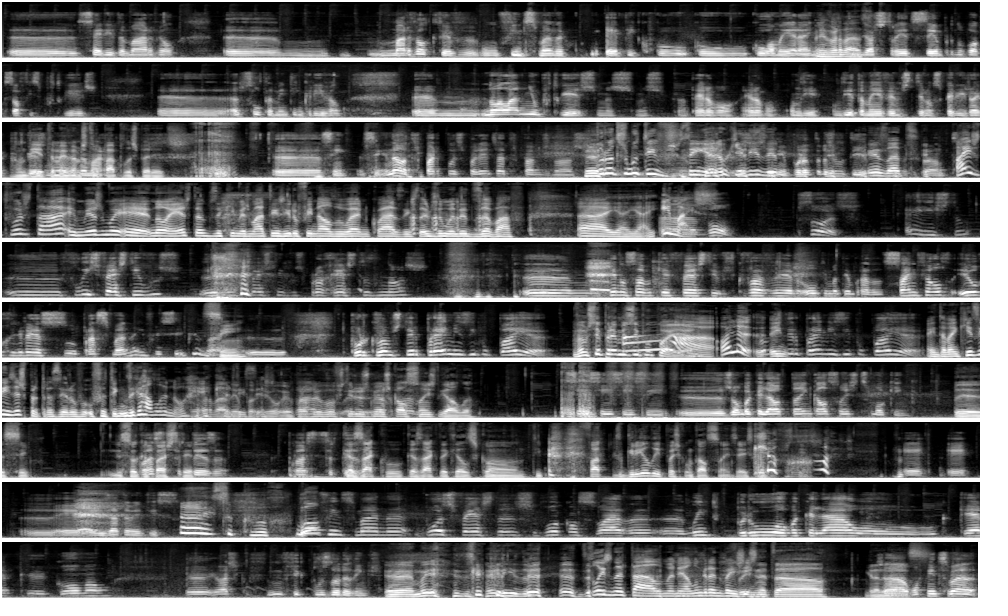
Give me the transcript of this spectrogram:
uh, série da Marvel. Uh, Marvel que teve um fim de semana épico com, com, com o Homem-Aranha, É verdade. a melhor estreia de sempre no box office português, Uh, absolutamente incrível. Um, não há lá nenhum português, mas, mas pronto, era bom, era bom. Um dia, um dia também havemos de ter um super-herói Um português. dia também na, vamos na trepar pelas paredes. Uh, sim, sim. Não, trepar pelas paredes já trepámos nós. Por outros motivos, sim, era o que ia Sim, dizer. por outros motivos. Exato. Ah, isto hoje está, é mesmo, é, não é? Estamos aqui mesmo a atingir o final do ano quase e estamos numa de desabafo. Ai, ai, ai. E Ah, mais? Bom, pessoas, é isto. Uh, feliz festivos. Uh, festivos para o resto de nós. Uh, quem não sabe o que é festivos, que vai ver a última temporada de Seinfeld, eu regresso para a semana, em princípio, não é? Sim. Uh, porque vamos ter prémios Epopeia. Vamos ter prémios Epopeia. Ah, olha, Vamos ain- ter prémios Epopeia. ainda bem que avisas para trazer o, o fatinho de gala, não é? É verdade, eu, eu, eu próprio vou vestir os É meus verdade. calções de gala. Sim, sim, sim, sim. Uh, João Bacalhau tem calções de smoking. Uh, sim, eu sou capaz de de ter. certeza. Quase de certeza. Casaco, casaco daqueles com tipo fato de grill e depois com calções. É isso que eu vou vestir. É, é. É, é exatamente isso. Ai, socorro. Bom Bom, fim de semana, boas festas, boa consoada, uh, muito peru ou bacalhau ou o que quer que comam. Uh, eu acho que me fico pelos douradinhos. Uh, muito... que querido. Feliz Natal, Manel. Um grande beijinho. Feliz Natal. Grande Tchau, abraço. bom fim de semana.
